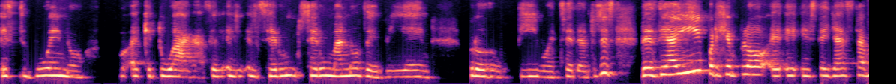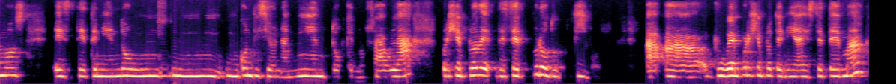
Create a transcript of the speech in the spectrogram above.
es bueno eh, que tú hagas, el, ser un ser humano de bien, productivo, etcétera. Entonces, desde ahí, por ejemplo, eh, eh, este, ya estamos este, teniendo un, condicionamiento que nos habla, por ejemplo, de, ser productivos. A, Rubén, por ejemplo, tenía este tema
